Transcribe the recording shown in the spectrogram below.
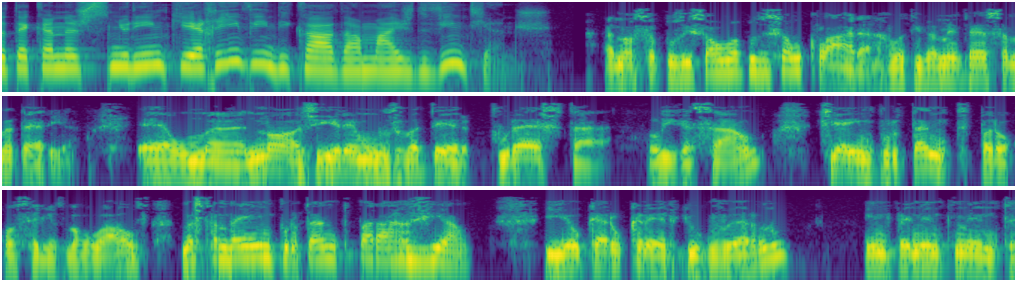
até Canas Senhorim que é reivindicada há mais de 20 anos. A nossa posição é uma posição clara relativamente a essa matéria. É uma, nós iremos nos bater por esta ligação, que é importante para o Conselho de Mangualde, mas também é importante para a região. E eu quero crer que o Governo, independentemente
